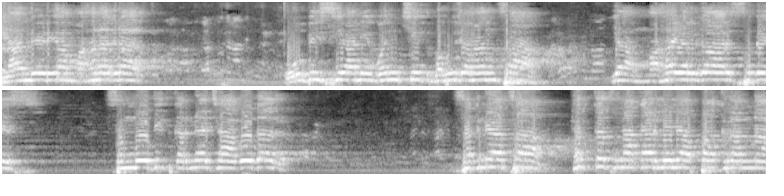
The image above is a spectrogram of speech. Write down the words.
नांदेड या महानगरात ओबीसी आणि वंचित बहुजनांचा या महायलगार सभेस संबोधित करण्याच्या अगोदर जगण्याचा हक्कच नाकारलेल्या पाखरांना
